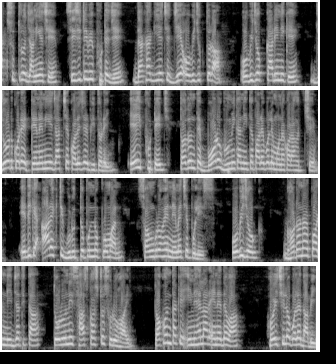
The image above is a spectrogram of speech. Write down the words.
এক সূত্র জানিয়েছে, সিসিটিভি ফুটেজে দেখা গিয়েছে যে অভিযুক্তরা অভিযোগকারিণীকে জোর করে টেনে নিয়ে যাচ্ছে কলেজের ভিতরেই। এই ফুটেজ তদন্তে বড় ভূমিকা নিতে পারে বলে মনে করা হচ্ছে। এদিকে আর একটি গুরুত্বপূর্ণ প্রমাণ সংগ্রহে নেমেছে পুলিশ। অভিযোগ, ঘটনার পর নির্যাতিতা, তরুণীর শ্বাসকষ্ট শুরু হয়। তখন তাকে ইনহেলার এনে দেওয়া হয়েছিল বলে দাবি।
